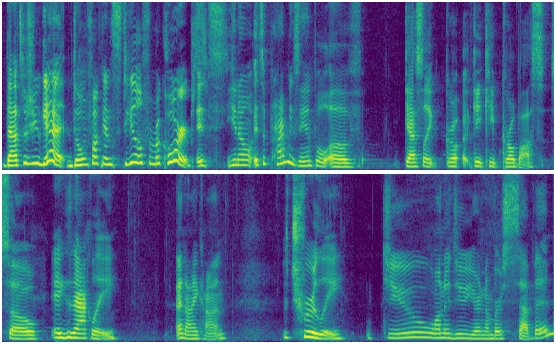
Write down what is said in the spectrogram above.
that's what you get. Don't fucking steal from a corpse. it's you know it's a prime example of gaslight girl, gatekeep girl boss. So exactly. an icon. Truly. Do you want to do your number seven?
